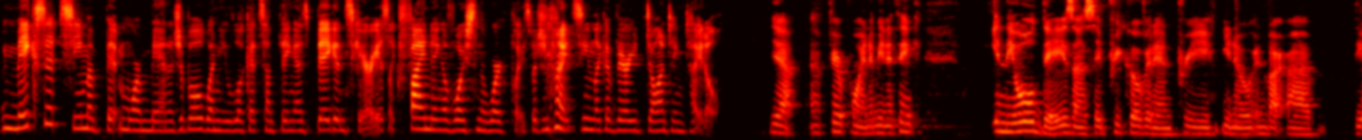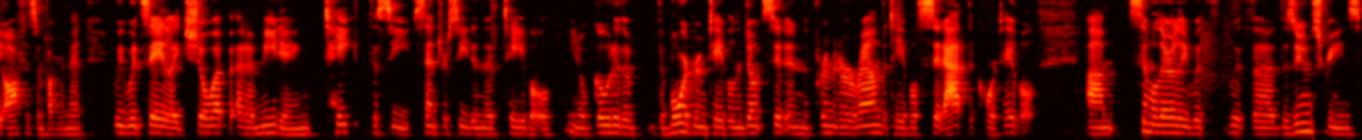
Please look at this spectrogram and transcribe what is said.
makes it seem a bit more manageable when you look at something as big and scary as like finding a voice in the workplace, which might seem like a very daunting title. Yeah, a fair point. I mean, I think in the old days, I say pre-COVID and pre, you know, envi- uh, the office environment, we would say like show up at a meeting, take the seat, center seat in the table, you know, go to the, the boardroom table and don't sit in the perimeter around the table, sit at the core table. Um, similarly, with with uh, the Zoom screens,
